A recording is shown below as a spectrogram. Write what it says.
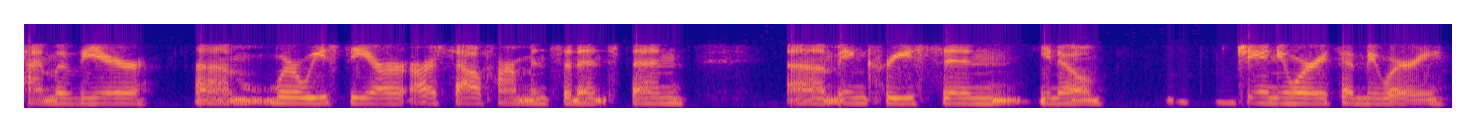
time of year, um, where we see our, our sow farm incidents then um, increase in, you know, January, February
